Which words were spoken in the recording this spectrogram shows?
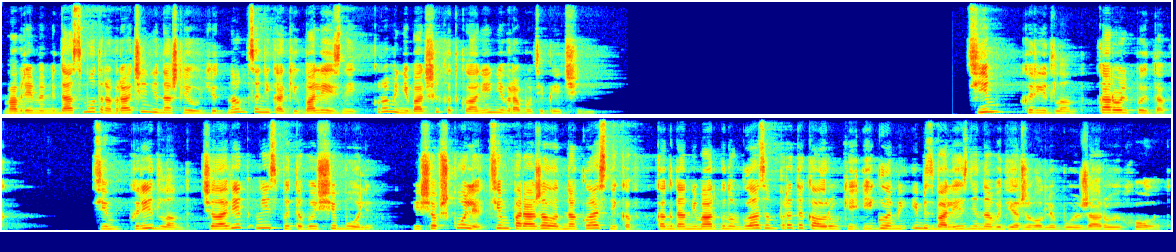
Во время медосмотра врачи не нашли у вьетнамца никаких болезней, кроме небольших отклонений в работе печени. Тим Кридланд, король пыток. Тим Кридланд – человек, не испытывающий боли. Еще в школе Тим поражал одноклассников, когда, не моргнув глазом, протыкал руки иглами и безболезненно выдерживал любую жару и холод.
